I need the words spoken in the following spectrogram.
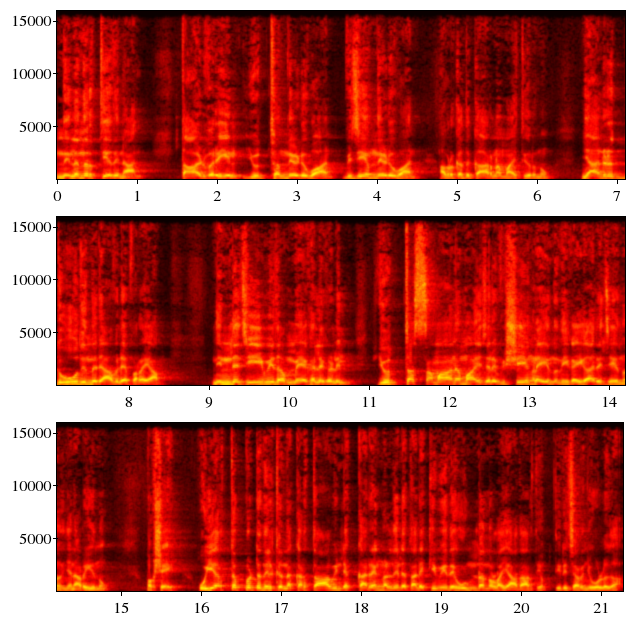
നിലനിർത്തിയതിനാൽ താഴ്വരയിൽ യുദ്ധം നേടുവാൻ വിജയം നേടുവാൻ അവർക്കത് കാരണമായി തീർന്നു. ഞാനൊരു ദൂത് ഇന്ന് രാവിലെ പറയാം. നിന്റെ ജീവിത മേഖലകളിൽ യുദ്ധസമാനമായ ചില വിഷയങ്ങളെ ഇന്ന് നീ കൈകാര്യം ചെയ്യുന്നത് ഞാൻ അറിയുന്നു. പക്ഷേ ഉയർത്തപ്പെട്ട് നിൽക്കുന്ന കർത്താവിന്റെ കരങ്ങൾ നിന്റെ തലയ്ക്ക് മീതെ ഉണ്ടെന്നുള്ള യാഥാർത്ഥ്യം തിരിച്ചറിഞ്ഞുകൊള്ളുക.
